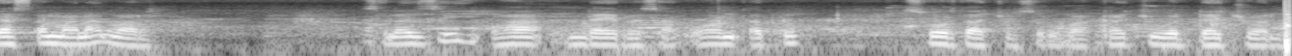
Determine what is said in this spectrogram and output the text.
ያስጠማናል ማለት ነው። ስለዚህ ውሃ እንዳይረሳ፣ ውሃም ጠጡ። ስፖርታችሁን ስሩ ባካችሁ። ወዳችኋለሁ።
